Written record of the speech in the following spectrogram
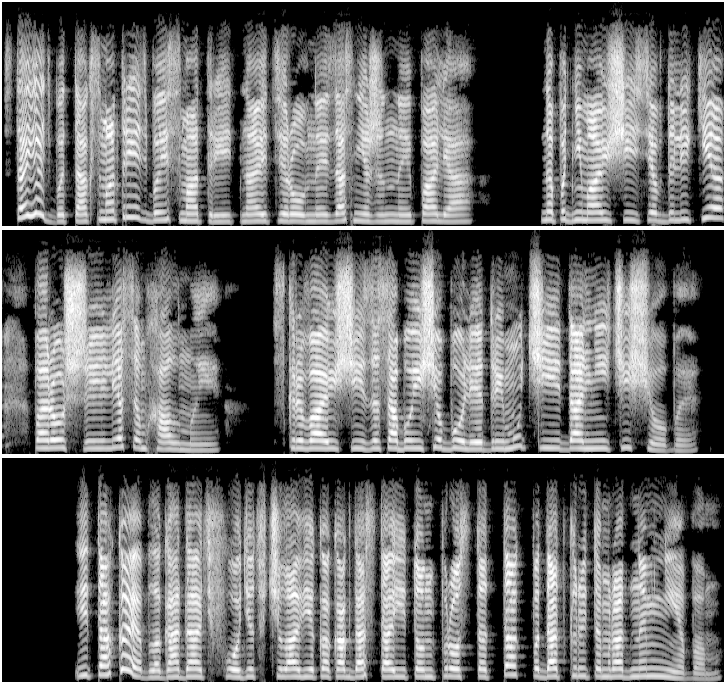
Стоять бы так, смотреть бы и смотреть на эти ровные заснеженные поля, на поднимающиеся вдалеке поросшие лесом холмы, скрывающие за собой еще более дремучие дальние чащобы. И такая благодать входит в человека, когда стоит он просто так под открытым родным небом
